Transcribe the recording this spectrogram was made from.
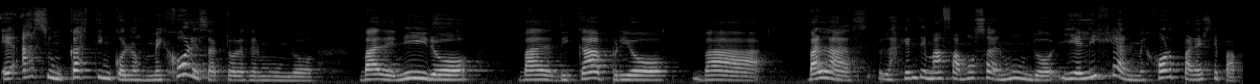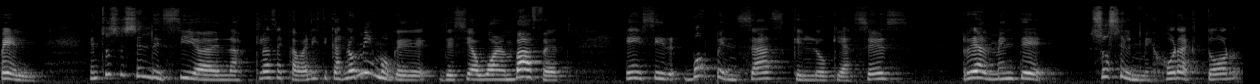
eh, hace un casting con los mejores actores del mundo. Va De Niro, va DiCaprio, va, va la gente más famosa del mundo y elige al mejor para ese papel. Entonces él decía en las clases cabalísticas lo mismo que decía Warren Buffett. Es decir, vos pensás que lo que haces realmente sos el mejor actor,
